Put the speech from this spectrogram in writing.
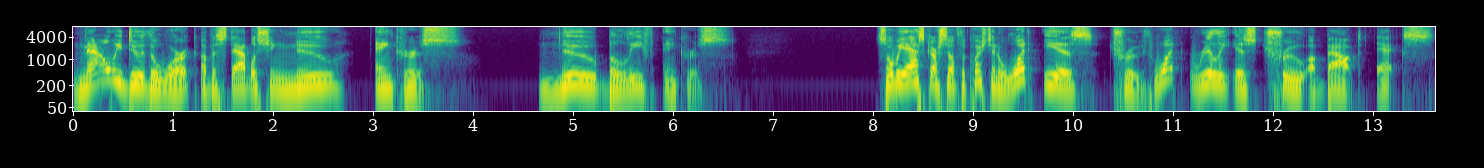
Now we do the work of establishing new anchors, new belief anchors. So we ask ourselves the question what is truth? What really is true about X?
